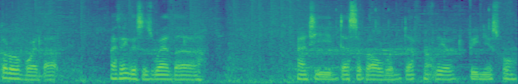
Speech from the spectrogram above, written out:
Got to avoid that. I think this is where the anti-decibel would definitely have been useful.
